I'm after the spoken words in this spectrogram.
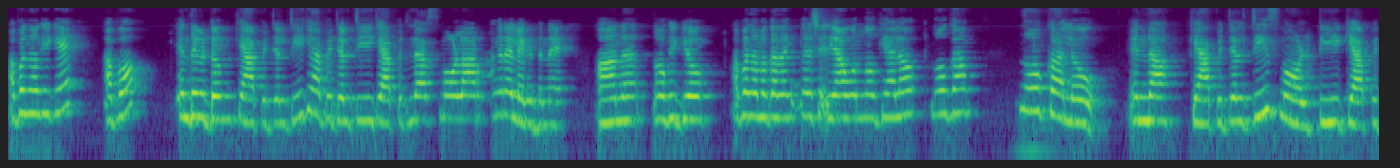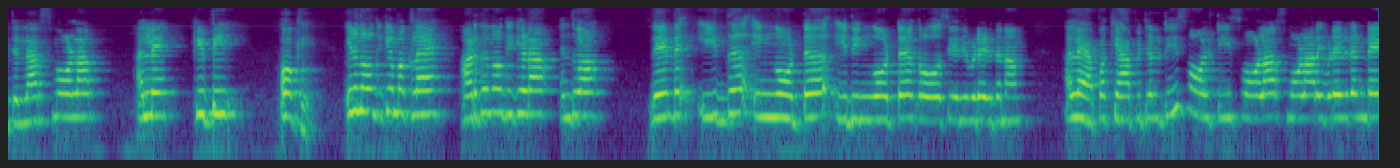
അപ്പൊ നോക്കിക്കേ അപ്പൊ എന്ത് കിട്ടും? Capital T capital T capital R small R അങ്ങനെയല്ലേ കിട്ടുന്നേ? ആന്ന് നോക്കിക്കോ. അപ്പൊ നമുക്കത് എങ്ങനെ ശരിയാവും നോക്കിയാലോ? നോക്കാം. നോക്കാലോ. എന്താ? Capital T small T capital R small R അല്ലേ? കിട്ടി. ഓക്കെ ഇനി നോക്കിക്കോ മക്കളെ. അടുത്ത നോക്കിക്കേടാ. എന്തുവാ? വേണ്ട ഇത് ഇങ്ങോട്ട് ഇതിങ്ങോട്ട് ക്രോസ് ചെയ്ത് ഇവിടെ എഴുതണം. അല്ലെ? അപ്പൊ capital T small T small R small R ഇവിടെ എഴുതണ്ടേ?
